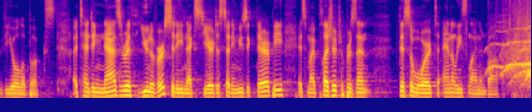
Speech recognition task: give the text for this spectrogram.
viola books. Attending Nazareth University next year to study music therapy, it's my pleasure to present this award to Annalise Leinenbach.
